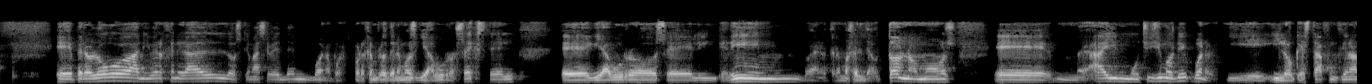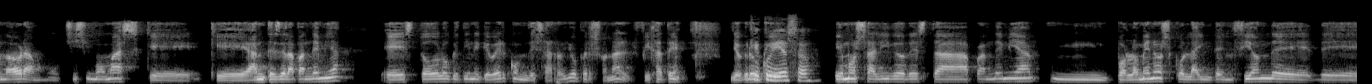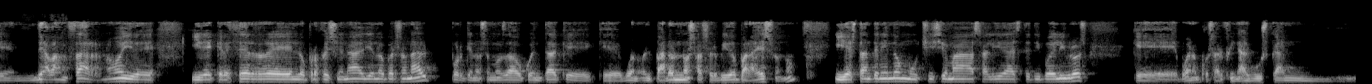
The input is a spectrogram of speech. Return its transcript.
Pero luego, a nivel general, los que más se venden, bueno, pues por ejemplo, tenemos guía burros Excel, guía burros LinkedIn, bueno, tenemos el de autónomos, hay muchísimos bueno, y, lo que está funcionando ahora muchísimo más que, antes de la pandemia es todo lo que tiene que ver con desarrollo personal. Fíjate, yo creo que hemos salido de esta pandemia mm, por lo menos con la intención de, avanzar ¿no? y, de, y de crecer en lo profesional y en lo personal, porque nos hemos dado cuenta que, que, bueno, el parón nos ha servido para eso. ¿no? Y están teniendo muchísima salida este tipo de libros que, bueno, pues al final buscan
